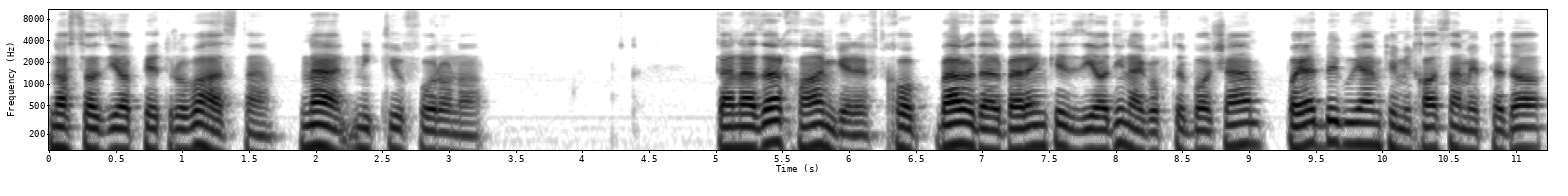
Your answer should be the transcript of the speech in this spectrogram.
ناستازیا پترووا هستم نه نیکیوفورونا در نظر خواهم گرفت. خب برادر برای اینکه زیادی نگفته باشم باید بگویم که می‌خواستم ابتدا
